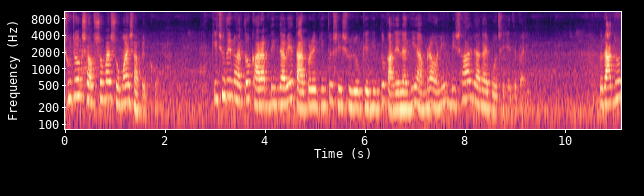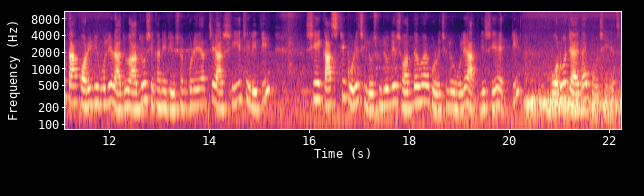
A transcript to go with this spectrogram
সুযোগ সবসময় সময় সাপেক্ষ। কিছুদিন হয়তো খারাপ দিন যাবে, তারপরে কিন্তু সেই সুযোগকে কিন্তু কাজে লাগিয়ে আমরা অনেক বিশাল জায়গায় পৌঁছে যেতে পারি। তো রাজু তা করেনি বলে রাজু আজও সেখানে টিউশন করে যাচ্ছে, আর সেই ছেলেটি সেই কাজটি করেছিল, সুযোগের সদ্ব্যবহার করেছিল বলে আজকে সে একটি বড় জায়গায় পৌঁছে গেছে।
